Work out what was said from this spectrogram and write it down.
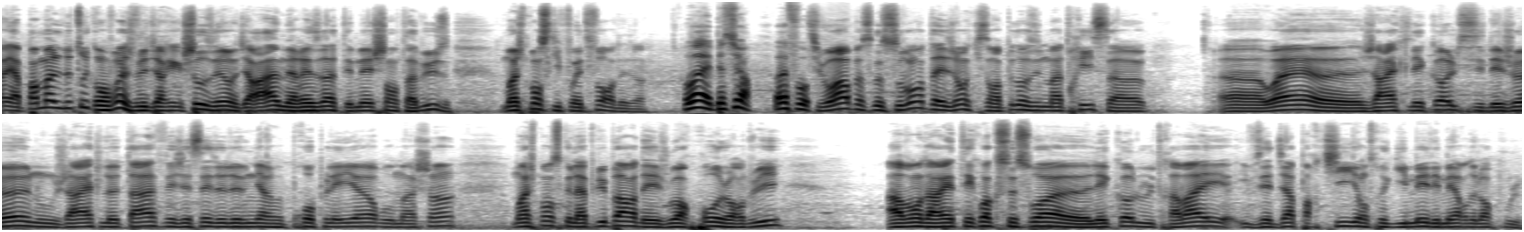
Il y a pas mal de trucs. En vrai, je voulais dire quelque chose, et on va dire Ah, mais Reza, t'es méchant, t'abuses. Moi, je pense qu'il faut être fort déjà. Ouais, bien sûr. Ouais, faut. Tu vois, parce que souvent, t'as des gens qui sont un peu dans une matrice. euh, euh, ouais, euh, j'arrête l'école si c'est des jeunes, ou j'arrête le taf et j'essaie de devenir pro player ou machin. Moi, je pense que la plupart des joueurs pro aujourd'hui, avant d'arrêter quoi que ce soit, euh, l'école ou le travail, ils faisaient déjà partie, entre guillemets, des meilleurs de leur poule.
